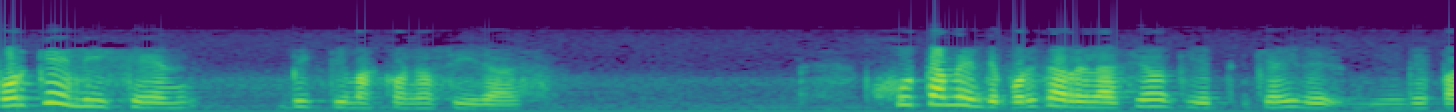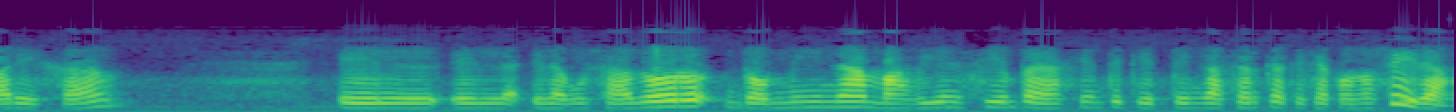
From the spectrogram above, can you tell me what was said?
¿Por qué eligen víctimas conocidas? justamente por esa relación que, hay de, pareja, el, el, abusador domina más bien siempre a la gente que tenga cerca que sea conocida.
